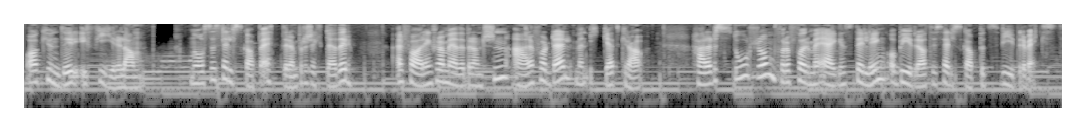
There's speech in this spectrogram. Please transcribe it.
og har kunder i fire land. Nå ser selskapet etter en prosjektleder. Erfaring fra mediebransjen er en fordel, men ikke et krav. Her er det stort rom for å forme egen stilling og bidra til selskapets videre vekst.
